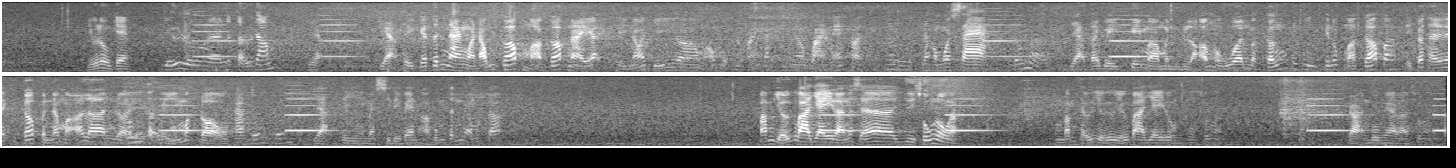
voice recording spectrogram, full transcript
giữ luôn cho em Giữ luôn là nó tự đóng. dạ dạ thì cái tính năng mà đóng cốp mở cốp này á thì nó chỉ ờ, ở một cái khoảng cách ờ, vài mét thôi. Ừ. nó không có xa. Đúng rồi. Dạ tại vì khi mà mình lỡ mà quên mà cấn cái cái nút mở cốp á thì có thể cái cốp mình nó mở lên rồi Đúng bị mất đồ ha. Đúng đúng. Dạ thì Mercedes-Benz họ cũng tính ra mức đó. Bấm giữ cái 3 giây là nó sẽ đi xuống luôn à. Anh bấm thử giữ giữ 3 giây luôn nó xuống rồi. Rồi anh buông ra là nó xuống rồi.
